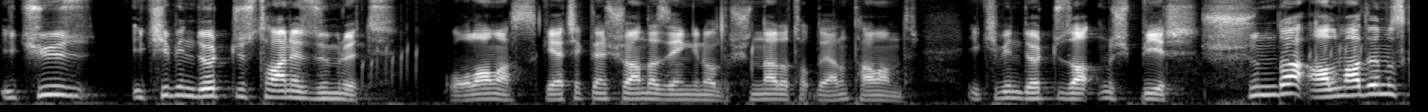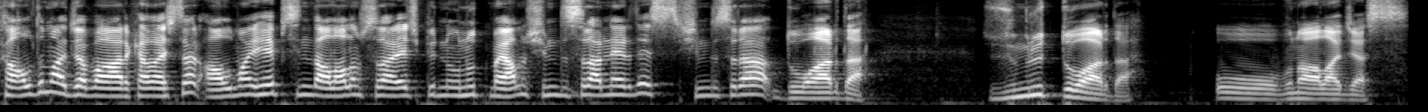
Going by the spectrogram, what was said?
200 2400 tane zümrüt. Olamaz. Gerçekten şu anda zengin olduk. Şunları da toplayalım tamamdır. 2461. Şunda almadığımız kaldı mı acaba arkadaşlar? Almayı hepsini de alalım. Sıra hiçbirini unutmayalım. Şimdi sıra nerede? Şimdi sıra duvarda. Zümrüt duvarda. Oo bunu alacağız.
